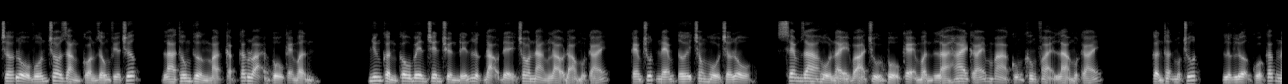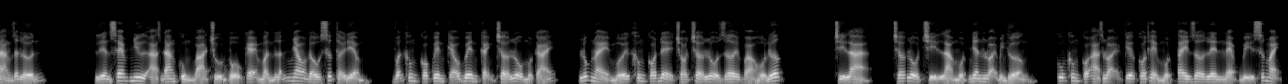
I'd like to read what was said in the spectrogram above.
Chợ lộ vốn cho rằng còn giống phía trước, là thông thường mặt cặp các loại bộ kệ mẩn nhưng cần câu bên trên truyền đến lực đạo để cho nàng lảo đảo một cái kém chút ném tới trong hồ chớ lộ, xem ra hồ này bá chủ bộ kẹ mẩn là hai cái mà cũng không phải là một cái. Cẩn thận một chút, lực lượng của các nàng rất lớn. Liền xem như à đang cùng bá chủ bộ kẹ mẩn lẫn nhau đấu sức thời điểm, vẫn không có quên kéo bên cạnh chớ lộ một cái, lúc này mới không có để cho chớ lộ rơi vào hồ nước. Chỉ là, chớ lộ chỉ là một nhân loại bình thường, cũng không có as loại kia có thể một tay giơ lên nẹp bị sức mạnh.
